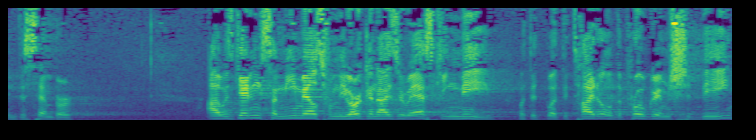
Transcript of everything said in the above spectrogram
in December. I was getting some emails from the organizer asking me what the, what the title of the program should be.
